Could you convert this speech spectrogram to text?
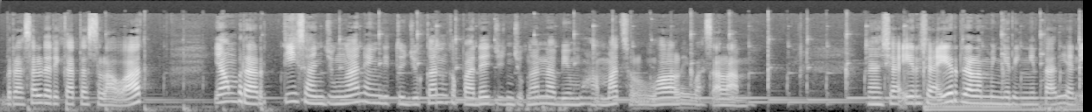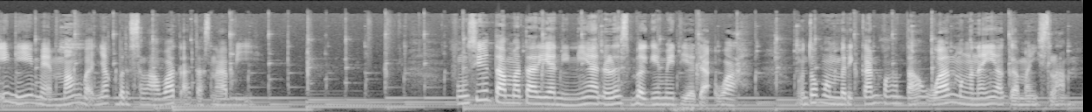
berasal dari kata selawat yang berarti sanjungan yang ditujukan kepada junjungan Nabi Muhammad SAW. Nah, syair-syair dalam mengiringi tarian ini memang banyak berselawat atas Nabi. Fungsi utama tarian ini adalah sebagai media dakwah untuk memberikan pengetahuan mengenai agama Islam.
